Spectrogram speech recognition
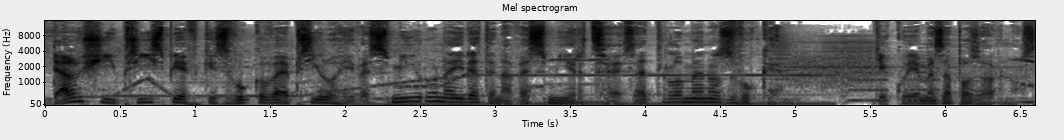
Další příspěvky zvukové přílohy vesmíru najdete na vesmír.cz lomeno zvukem. Děkujeme za pozornost.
